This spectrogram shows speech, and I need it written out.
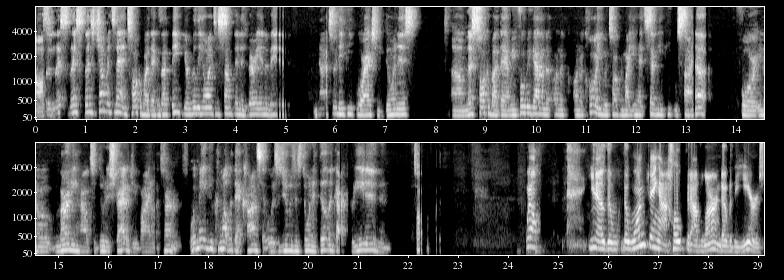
Awesome. So let's let's let's jump into that and talk about that because I think you're really on to something that's very innovative. Not so many people are actually doing this. Um, let's talk about that. Before we got on the on the on the call, you were talking about you had 70 people sign up for you know learning how to do this strategy, buying on terms. What made you come up with that concept? Was it you was just doing a deal and got creative and talk? Well, you know the the one thing I hope that I've learned over the years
